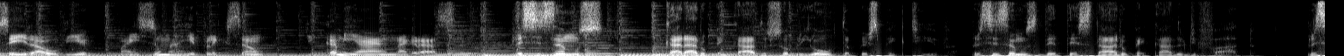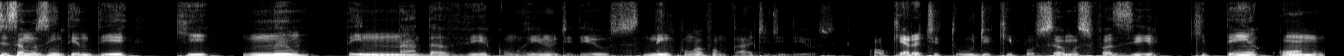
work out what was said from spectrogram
você irá ouvir mais uma reflexão de caminhar na graça. Precisamos encarar o pecado sobre outra perspectiva. Precisamos detestar o pecado de fato. Precisamos entender que não tem nada a ver com o reino de Deus, nem com a vontade de Deus. Qualquer atitude que possamos fazer que tenha como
